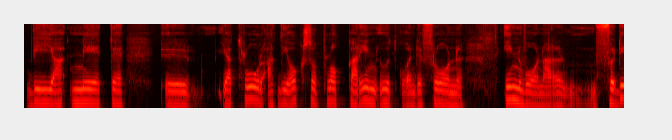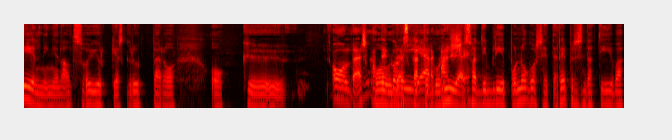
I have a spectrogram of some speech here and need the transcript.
via nätet. Eh, jag tror att de också plockar in utgående från invånarfördelningen, alltså yrkesgrupper och, och ålderskategorier, ålderskategorier så att de blir på något sätt representativa.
